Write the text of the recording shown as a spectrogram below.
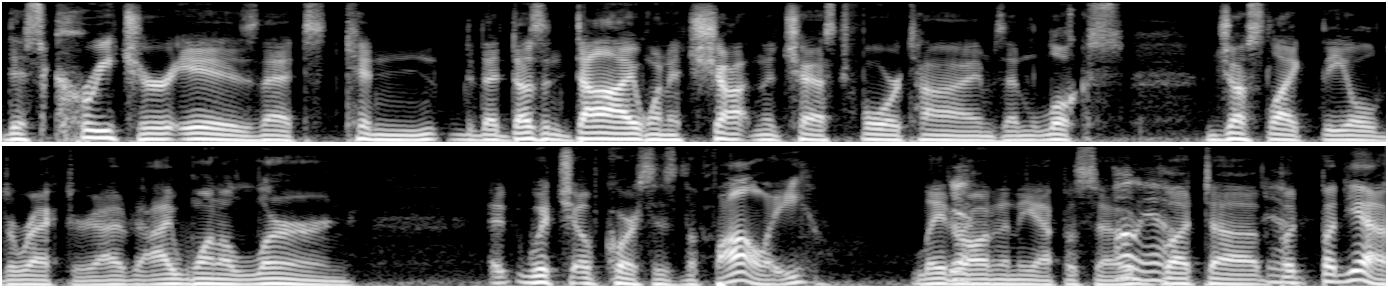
this creature is that can that doesn't die when it's shot in the chest four times and looks just like the old director. I, I want to learn, which of course is the folly later Yeah. on in the episode. Oh, yeah. But uh, Yeah. but but yeah,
